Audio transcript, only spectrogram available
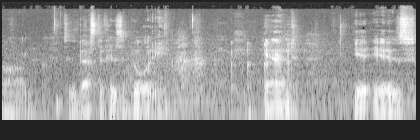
um, to the best of his ability. And it is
